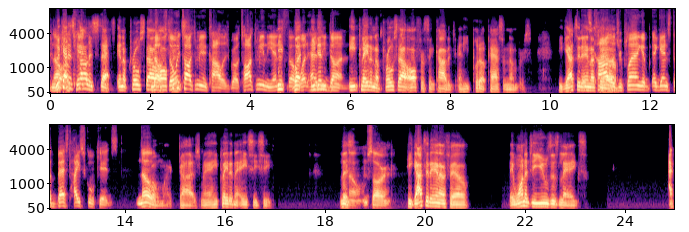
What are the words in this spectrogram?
No, look at I his can't- college stats in a pro style No, offense. don't only talk to me in college, bro. Talk to me in the NFL. but what he has he, didn't- done? He played in a pro style offense in college, and he put up passing numbers. He got to the it's NFL. college. You're playing against the best high school kids. No, Oh my gosh, man! He played in the ACC. Listen, no, I'm sorry. he got to the NFL. They wanted to use his legs. I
